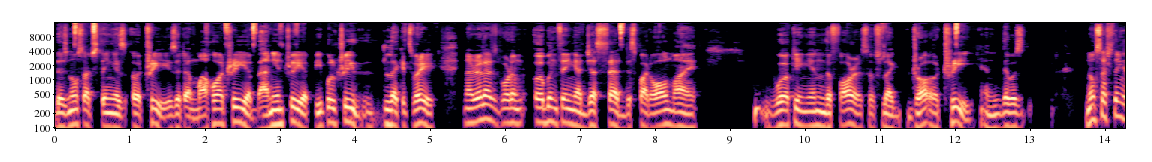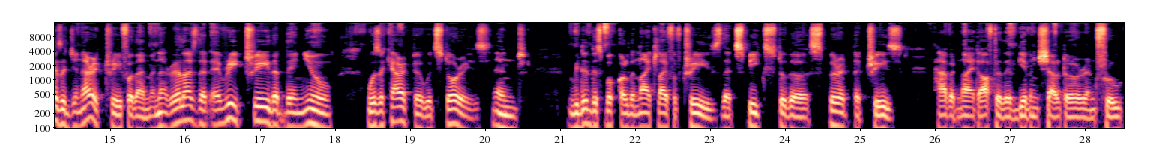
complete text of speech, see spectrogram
there's no such thing as a tree. Is it a mahua tree, a banyan tree, a peepal tree? Like it's very. And I realized what an urban thing I just said, despite all my working in the forest of like draw a tree, and there was no such thing as a generic tree for them. And I realized that every tree that they knew was a character with stories. And we did this book called The Nightlife of Trees that speaks to the spirit that trees have at night after they've given shelter and fruit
